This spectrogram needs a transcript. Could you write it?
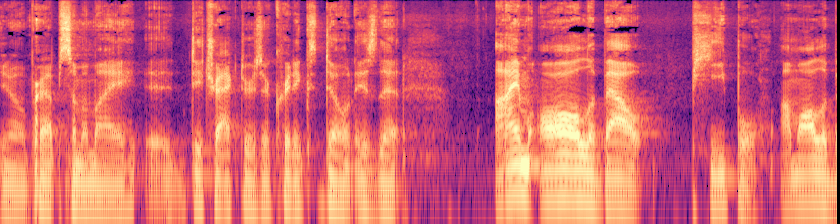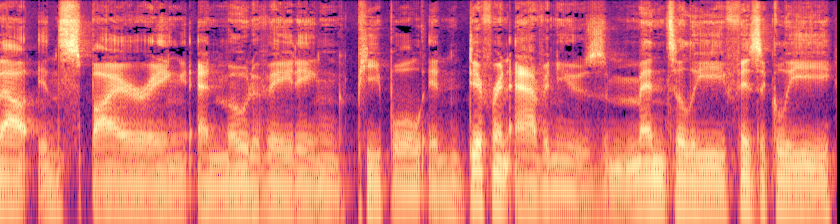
you know, perhaps some of my uh, detractors or critics don't, is that I'm all about people. I'm all about inspiring and motivating people in different avenues, mentally, physically,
